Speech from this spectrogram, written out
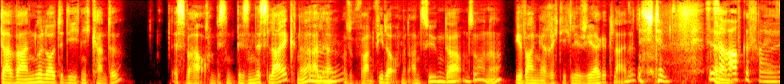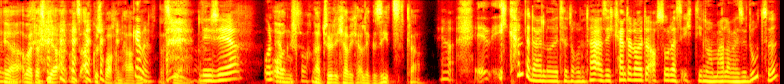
da waren nur Leute, die ich nicht kannte. Es war auch ein bisschen businesslike, ne? Alle, Mhm. also waren viele auch mit Anzügen da und so, ne? Wir waren ja richtig leger gekleidet. Das stimmt. Es ist Ähm, auch aufgefallen. sogar. Ja, aber dass wir uns abgesprochen haben. Genau. Dass wir, Leger und, und natürlich habe ich alle gesiezt, klar. Ja, Äh, ich kannte da Leute drunter. Also ich kannte Leute auch so, dass ich die normalerweise duze.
